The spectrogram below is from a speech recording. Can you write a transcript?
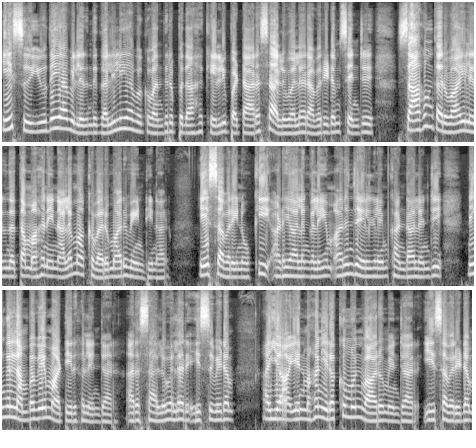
இயேசு யூதேயாவிலிருந்து கலிலியாவுக்கு வந்திருப்பதாக கேள்விப்பட்ட அரசு அலுவலர் அவரிடம் சென்று சாகும் தருவாயில் இருந்த தம் மகனை நலமாக்க வருமாறு வேண்டினார். இயேசு அவரை நோக்கி அடையாளங்களையும் அருஞ்செயல்களையும் கண்டாலன்றி நீங்கள் நம்பவே மாட்டீர்கள் என்றார். அரச அலுவலர் இயேசுவிடம் ஐயா என் மகன் இறக்கும் முன் வாரும் என்றார். இயேசு அவரிடம்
